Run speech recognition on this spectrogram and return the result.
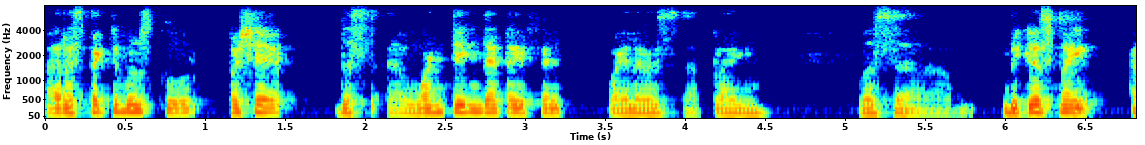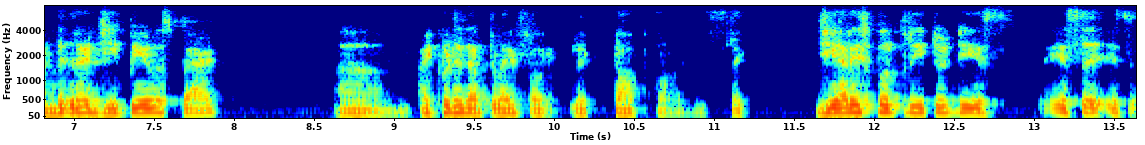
respectable score പക്ഷേ the uh, one thing that I felt was applying was um, because my undergrad GPA was bad, um, I couldn't apply for like top colleges. Like GRE score 320 is is a, is a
